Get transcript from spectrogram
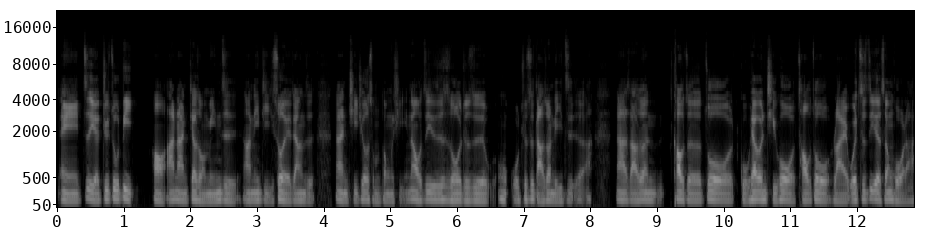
诶自己的居住地。哦，啊，那你叫什么名字？啊，你几岁？这样子，那你祈求什么东西？那我自己是说，就是我我就是打算离职了啊，那打算靠着做股票跟期货操作来维持自己的生活啦。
